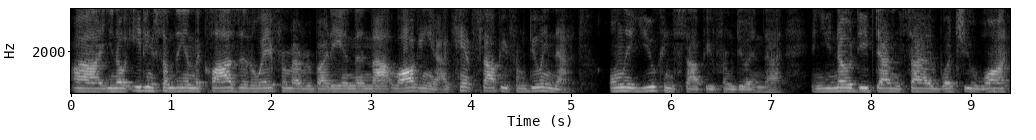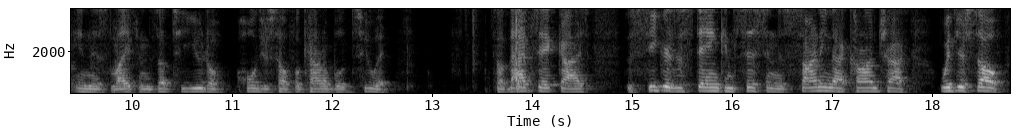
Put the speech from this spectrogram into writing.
uh, you know, eating something in the closet away from everybody and then not logging it. I can't stop you from doing that. Only you can stop you from doing that. And you know deep down inside what you want in this life, and it's up to you to hold yourself accountable to it. So that's it, guys. The secret to staying consistent is signing that contract with yourself.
